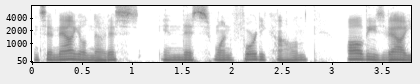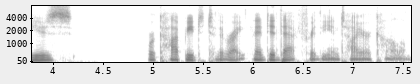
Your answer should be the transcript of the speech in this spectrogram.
And so now you'll notice in this 140 column, all these values were copied to the right. And I did that for the entire column.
